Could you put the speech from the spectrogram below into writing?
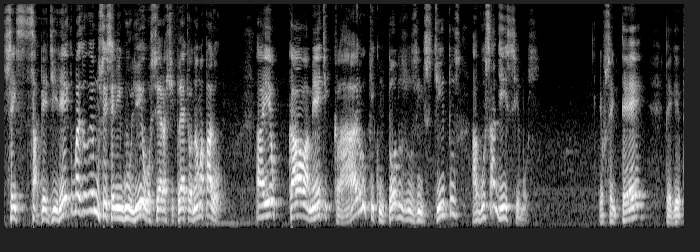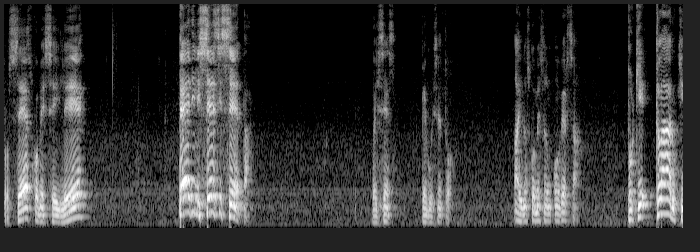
sem saber direito, mas eu não sei se ele engoliu ou se era chiclete ou não, mas parou. Aí eu calmamente, claro que com todos os instintos aguçadíssimos. Eu sentei, peguei o processo, comecei a ler. Pede licença e senta. Dá licença. Pegou e sentou. Aí nós começamos a conversar. Porque, claro que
